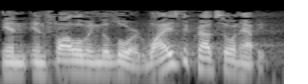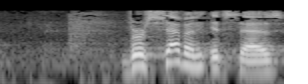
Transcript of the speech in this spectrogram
in, in following the Lord. Why is the crowd so unhappy? Verse 7, it says,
